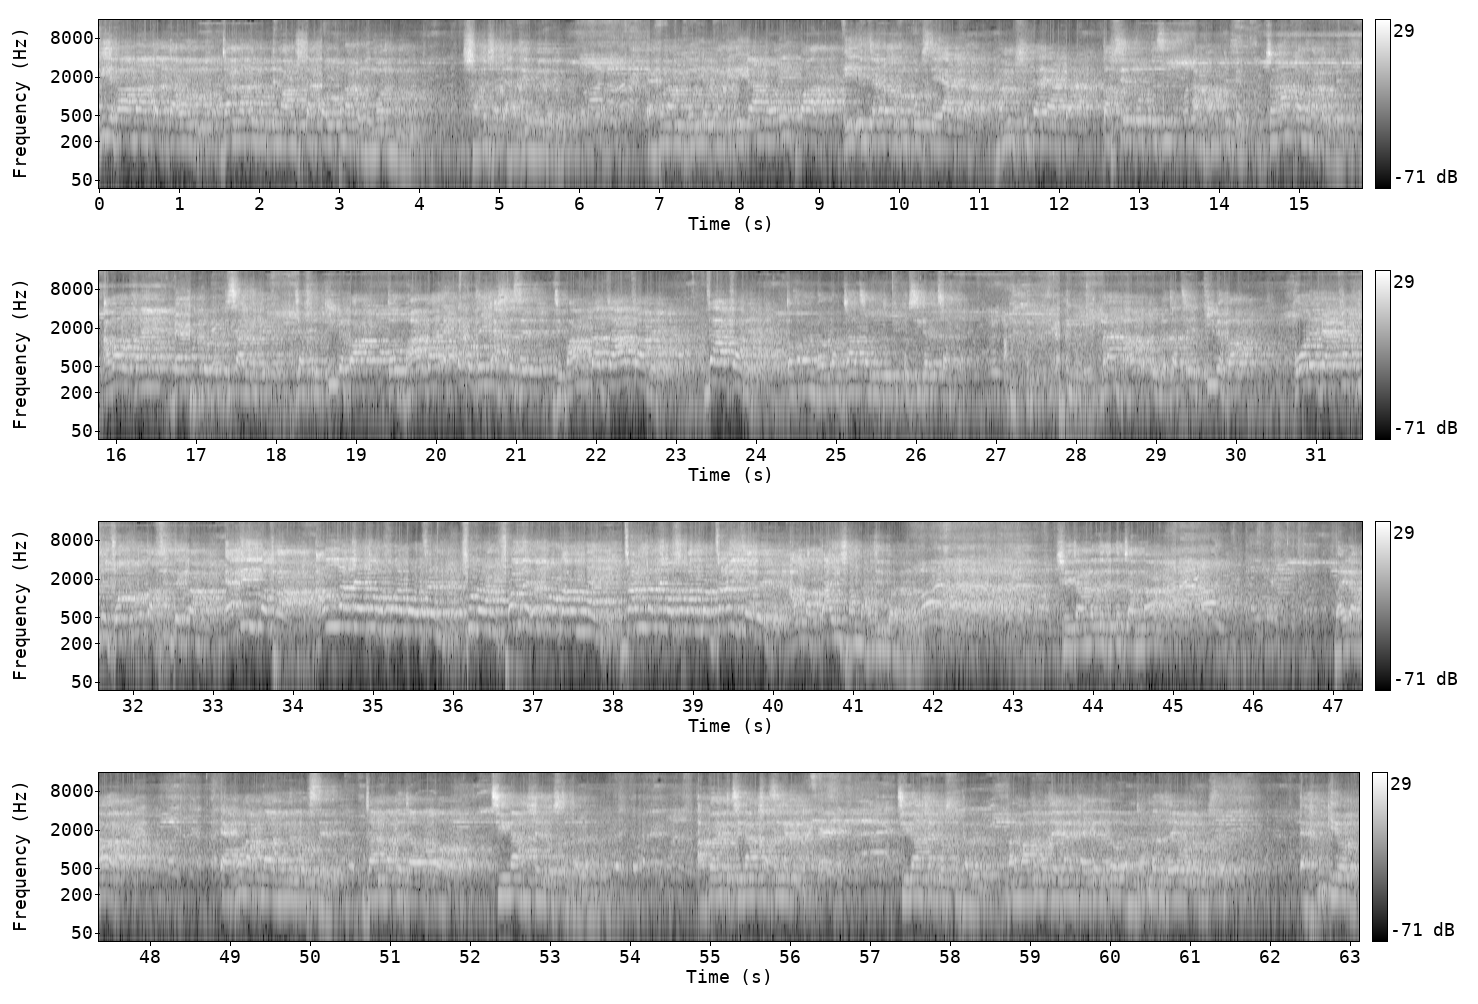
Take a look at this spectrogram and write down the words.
ফিহা মা তাদউন জান্নাতের মধ্যে মানুষ তা কল্পনা করবে মনে মনে। সাথে সাথে হাজির হয়ে যাবে। এখন আমি বলি আপনাকে, এটা আমি অনেকবার এই এই জায়গাটা যখন পড়ছি এই আটটা হামিম সিদ্ধারে আটটা তাফসিরে পড়তেছি আর ভাবতেছি যা কামনা করবে। আবার ওখানে ব্যাখ্যাগুলো করতেছে আরবিতে, যে আসলে কি ব্যাপার? তো বারবার একটা কথাই আসতেছে যে, বান্দা যা চাবে যা চাবে। তখন আমি ভাবলাম, যা চাবে যদি কেউ সিগারেট চায়। মানে ভাবতে করল যাচ্ছে কি ব্যাপার? পরে ব্যাখ্যা খুঁজে যতগুলো তাফসির দেখলাম, একই কথা। আল্লাহ যেহেতু ঘোষণা করেছেন, সুতরাং সন্দেহের কোনো কারণ নাই, জান্নাতে বসে বান্দা যাই যাবে, আল্লাহ তাই সামনে হাজির করে সেই জান্নাতে যেতে চান না? ভাইরা আমার, এখন আপনার মনে পড়ছে, জান্নাতে যাওয়ার পর চীনা হাঁসের গোস্ত খাবেন। আপনার তো চীনা হাঁস আছে নাকি? চীনা হাঁসের গোস্ত খাবেন মানে মাঝে মাঝে এখানে খাইতেন তো জান্নাতে যাইও মনে করছে। এখন কি হবে?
